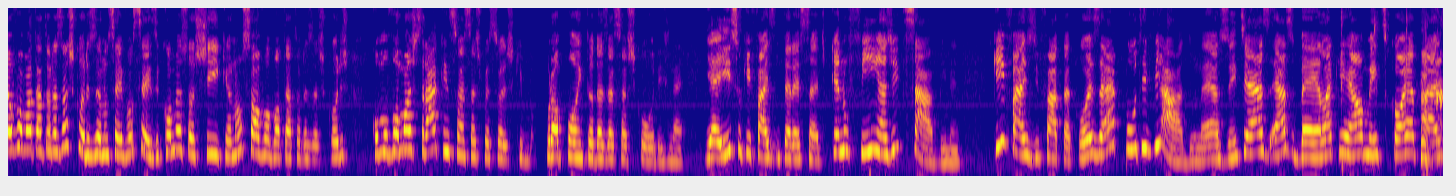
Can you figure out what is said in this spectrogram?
eu vou botar todas as cores, eu não sei vocês. E como eu sou chique, eu não só vou botar todas as cores, como vou mostrar quem são essas pessoas que propõem todas essas cores, né? E é isso que faz interessante, porque no fim a gente sabe, né? Quem faz de fato a coisa é puta e viado, né? A gente é as, é as belas que realmente corre atrás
